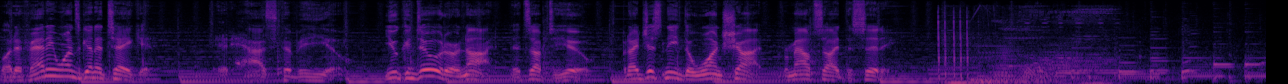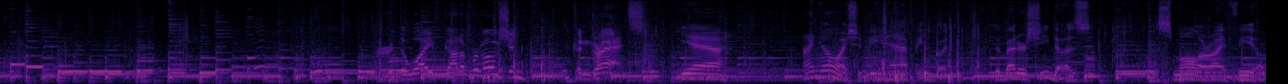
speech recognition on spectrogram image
But if anyone's gonna take it, it has to be you. You can do it or not, it's up to you. But I just need the one shot from outside the city. I should be happy, but the better she does, the smaller I feel.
